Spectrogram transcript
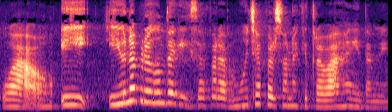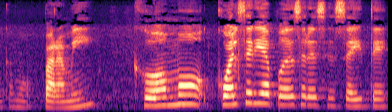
Wow. Y, y una pregunta quizás para muchas personas que trabajan y también como para mí, ¿cómo, ¿cuál sería, puede ser ese aceite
